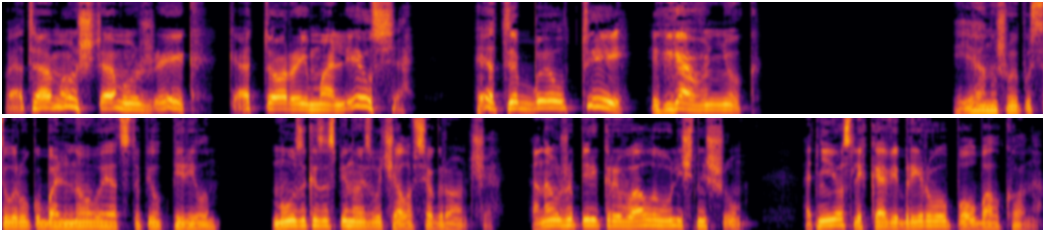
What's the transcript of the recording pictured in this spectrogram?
«Потому что мужик, который молился, это был ты, говнюк!» Януш выпустил руку больного и отступил к перилам. Музыка за спиной звучала все громче. Она уже перекрывала уличный шум. От нее слегка вибрировал пол балкона.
